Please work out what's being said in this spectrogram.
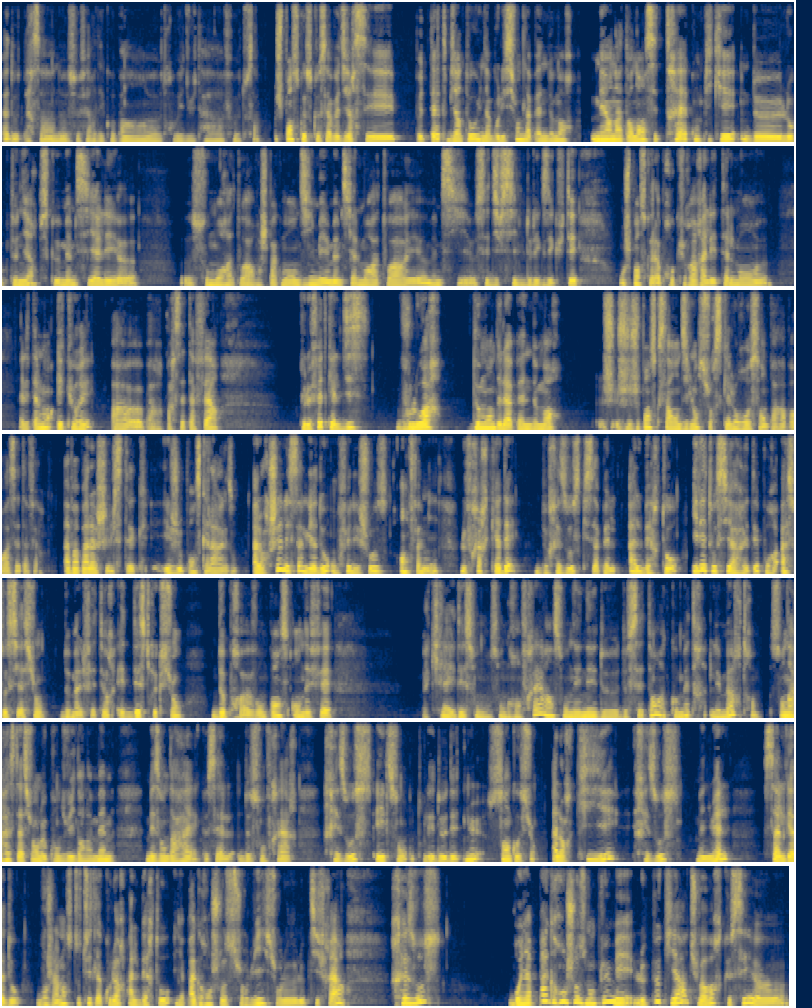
bah, d'autres personnes, euh, se faire des copains, euh, trouver du taf, tout ça. Je pense que ce que ça veut dire, c'est peut-être bientôt une abolition de la peine de mort. Mais en attendant, c'est très compliqué de l'obtenir, puisque même si elle est sous moratoire, je sais pas comment on dit, mais même si elle moratoire et même si c'est difficile de l'exécuter, je pense que la procureure, elle est tellement, elle est tellement écœurée par, par cette affaire que le fait qu'elle dise vouloir demander la peine de mort, je, pense que ça en dit long sur ce qu'elle ressent par rapport à cette affaire. Elle va pas lâcher le steak, et je pense qu'elle a raison. Alors chez les Salgado, on fait les choses en famille. Le frère cadet de Jesus, qui s'appelle Alberto, il est aussi arrêté pour association de malfaiteurs et destruction de preuves. On pense en effet qu'il a aidé son, grand frère, hein, son aîné de, 7 ans, à commettre les meurtres. Son arrestation le conduit dans la même maison d'arrêt que celle de son frère Jesus, et ils sont tous les deux détenus sans caution. Alors qui est Jesus Manuel Salgado? Bon, j'annonce tout de suite la couleur Alberto, il n'y a pas grand-chose sur lui, sur le, petit frère. Jesus, bon, il n'y a pas grand-chose non plus, mais le peu qu'il y a, tu vas voir que c'est... Euh,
